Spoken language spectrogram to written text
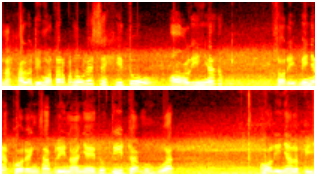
Nah kalau di motor penulis sih itu olinya sorry minyak goreng Sabrina nya itu tidak membuat olinya lebih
